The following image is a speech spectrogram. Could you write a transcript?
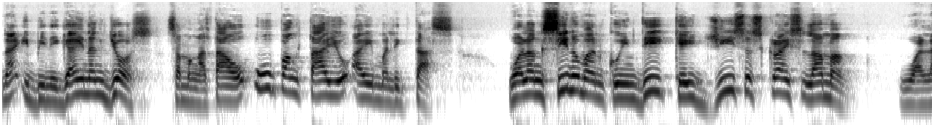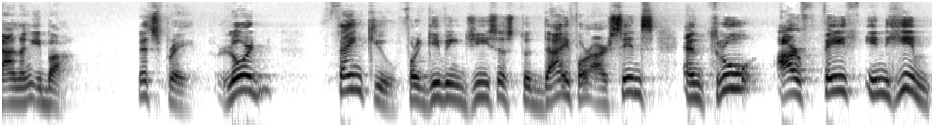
na ibinigay ng Diyos sa mga tao upang tayo ay maligtas. Walang sino man kung hindi kay Jesus Christ lamang. Wala nang iba. Let's pray. Lord, thank you for giving Jesus to die for our sins and through our faith in Him,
